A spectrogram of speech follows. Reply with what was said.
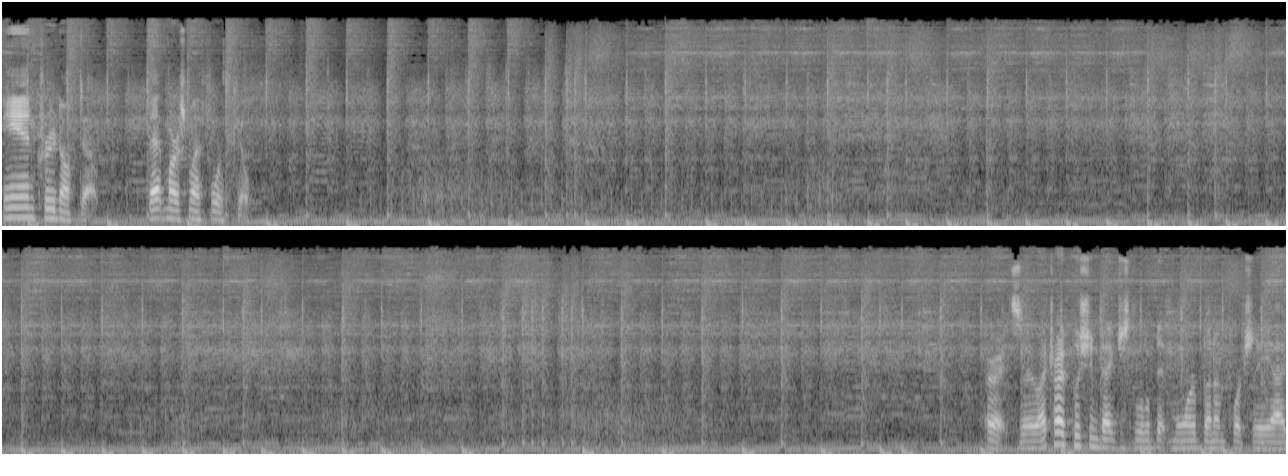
And crew knocked out. That marks my fourth kill. Alright, so I try pushing back just a little bit more, but unfortunately I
